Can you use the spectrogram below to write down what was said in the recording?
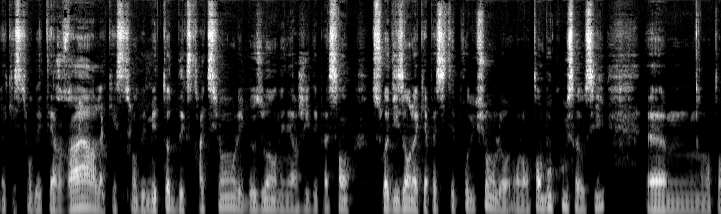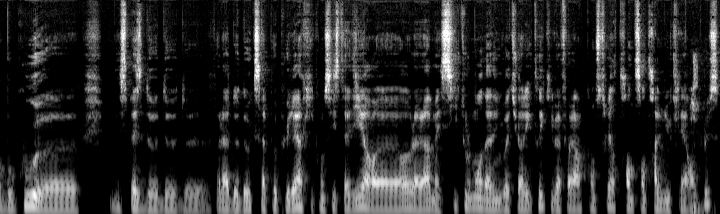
la question des terres rares, la question des méthodes d'extraction, les besoins en énergie dépassant soi-disant la capacité de production, on l'entend beaucoup ça aussi. Euh, on entend beaucoup euh, une espèce de, voilà de doxa populaire qui consiste à dire euh, oh là là mais si tout le monde a une voiture électrique il va falloir construire 30 centrales nucléaires en plus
